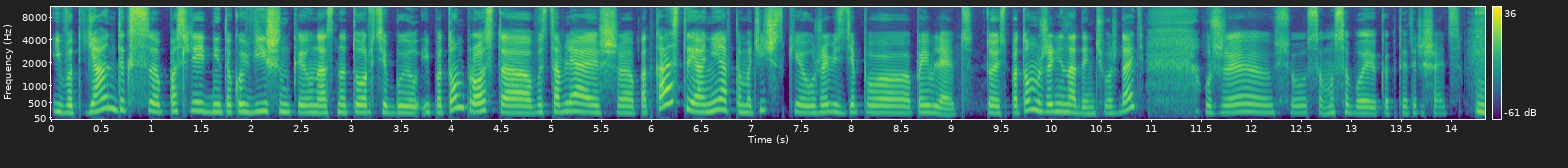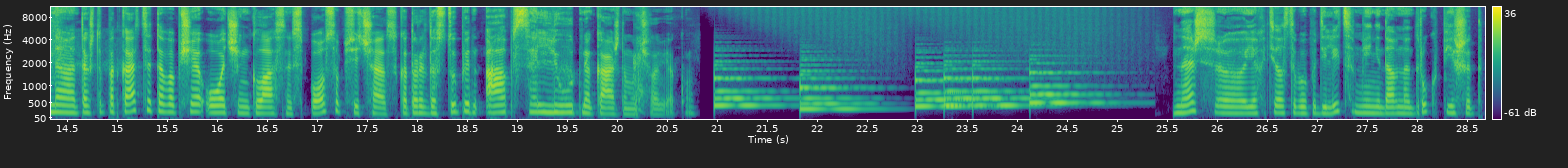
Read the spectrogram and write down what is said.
И вот Яндекс э, последней такой вишенкой у нас на торте был. И потом просто выставляешь э, подкасты, и они автоматически уже везде по- появляются. То есть потом уже не надо ничего ждать, уже все само собой как-то это решается. Да, так что подкаст это вообще очень классный способ сейчас, который доступен абсолютно каждому человеку. Знаешь, э, я хотела с тобой поделиться. Мне недавно друг пишет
